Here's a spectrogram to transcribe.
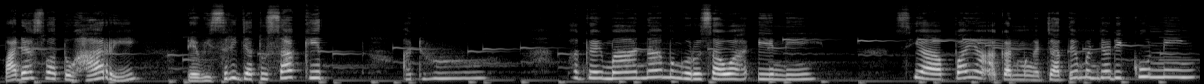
Pada suatu hari, Dewi Sri jatuh sakit. Aduh, bagaimana mengurus sawah ini? Siapa yang akan mengecatnya menjadi kuning?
